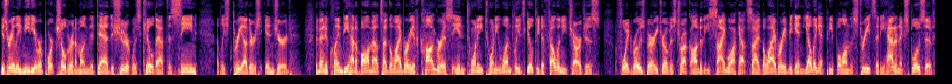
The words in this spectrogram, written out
Israeli media report children among the dead. The shooter was killed at the scene. At least three others injured. The man who claimed he had a bomb outside the Library of Congress in 2021 pleads guilty to felony charges. Floyd Roseberry drove his truck onto the sidewalk outside the library and began yelling at people on the streets that he had an explosive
